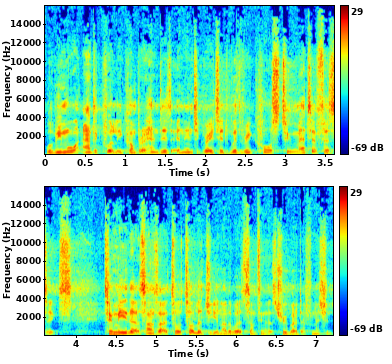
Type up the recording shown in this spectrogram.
will be more adequately comprehended and integrated with recourse to metaphysics. To me, that sounds like a tautology, in other words, something that's true by definition.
